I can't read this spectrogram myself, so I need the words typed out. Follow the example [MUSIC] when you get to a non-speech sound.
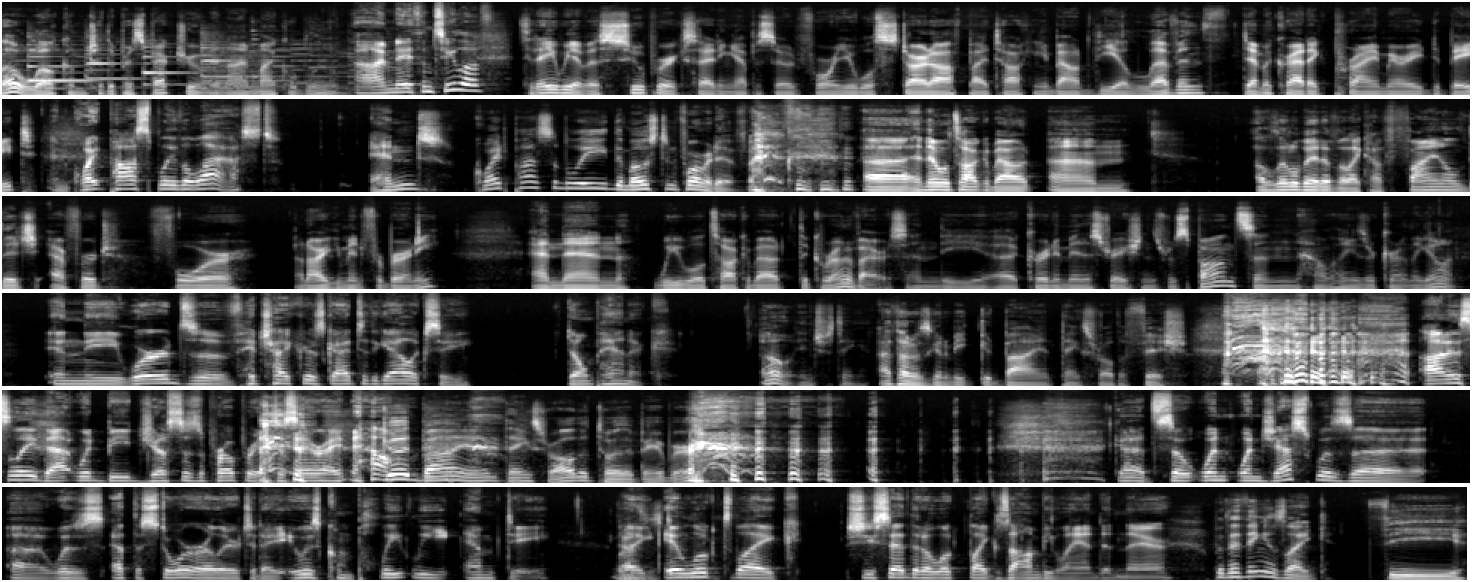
Hello, welcome to the Perspectrum, and I'm Michael Bloom. I'm Nathan Seelove. Today we have a super exciting episode for you. We'll start off by talking about the 11th Democratic primary debate And quite possibly the last. and quite possibly the most informative. [LAUGHS] uh, and then we'll talk about um, a little bit of like a final ditch effort for an argument for Bernie. And then we will talk about the coronavirus and the uh, current administration's response and how things are currently going. In the words of Hitchhiker's Guide to the Galaxy, don't panic. Oh, interesting. I thought it was going to be goodbye and thanks for all the fish. [LAUGHS] Honestly, that would be just as appropriate to say right now. [LAUGHS] goodbye and thanks for all the toilet paper. [LAUGHS] God, so when when Jess was uh uh was at the store earlier today, it was completely empty. That's like it looked like she said that it looked like Zombieland in there. But the thing is, like the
